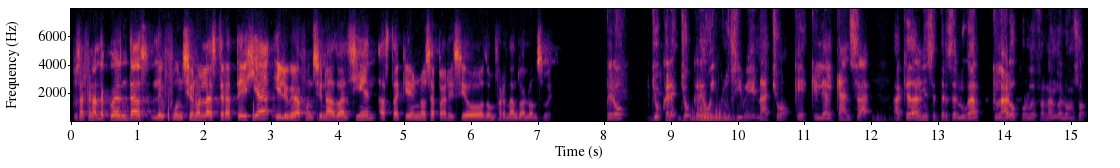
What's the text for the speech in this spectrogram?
pues al final de cuentas, le funcionó la estrategia y le hubiera funcionado al 100 hasta que no se apareció don Fernando Alonso. ¿eh? Pero yo, creo, yo creo inclusive, Nacho, que, que le alcanza a quedar en ese tercer lugar, claro, por lo de Fernando Alonso,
